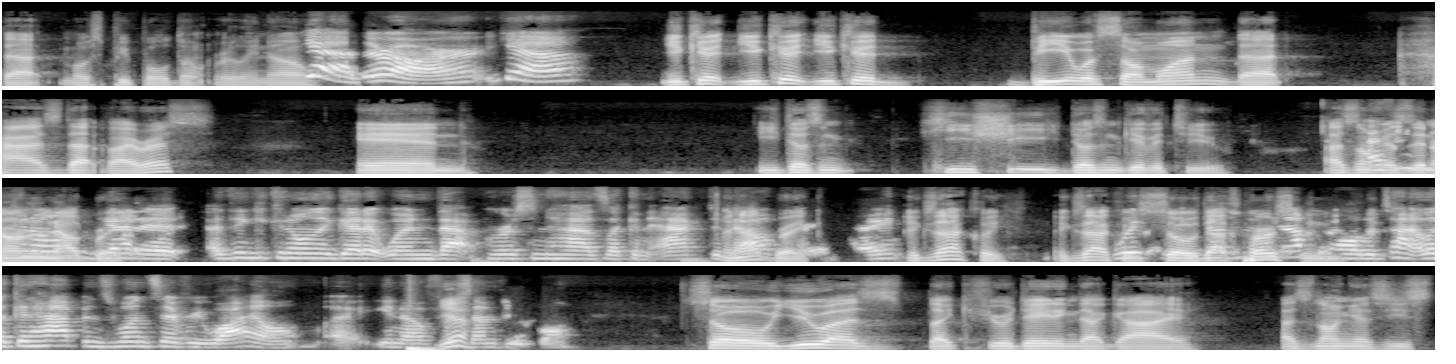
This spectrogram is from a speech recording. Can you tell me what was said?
that most people don't really know. Yeah, there are. Yeah. You could, you could, you could be with someone that has that virus, and he doesn't, he, she doesn't give it to you, as long as they're not an outbreak. get it. I think you can only get it when that person has like an active An outbreak, outbreak. right? Exactly, exactly. Which so that person, all the time. Like it happens once every while, uh, you know, for Yeah. some people. so you as like if you're dating that guy, as long as he's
